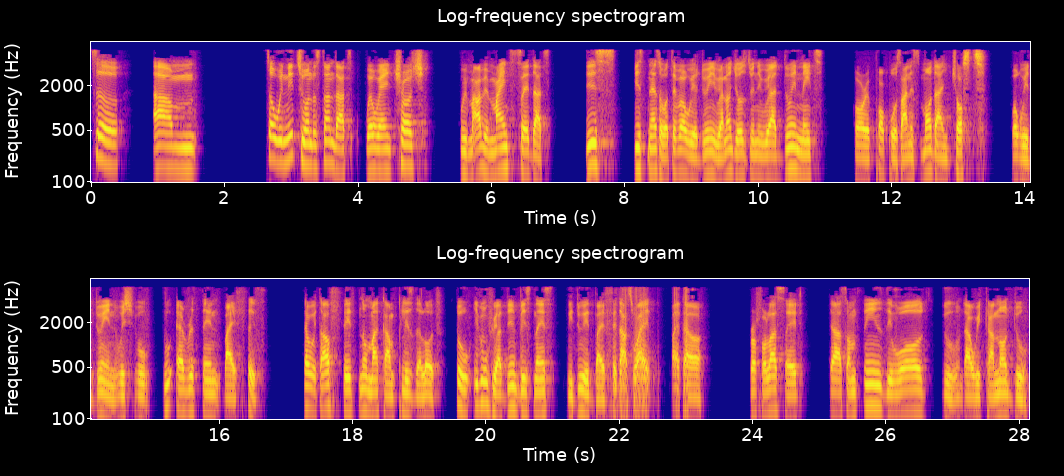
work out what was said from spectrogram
so, um, so we need to understand that when we're in church, we have a mindset that this business or whatever we are doing, we are not just doing it, we are doing it for a purpose, and it's more than just what we're doing. We should do everything by faith. So without faith, no man can please the Lord. So even if we are doing business, we do it by faith. That's why, like uh, Prophet said, there are some things the world do that we cannot do.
